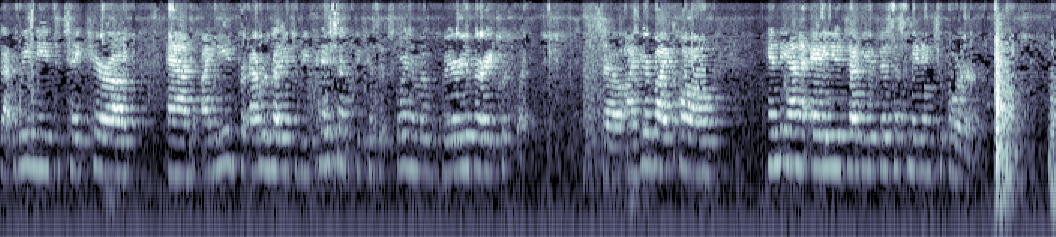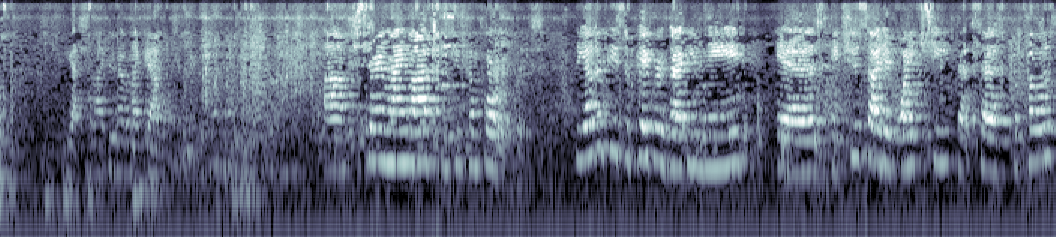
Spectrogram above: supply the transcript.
that we need to take care of, and I need for everybody to be patient because it's going to move very, very quickly. So I hereby call Indiana AAUW business meeting to order. Yes, and I do have my gavel. Um, Sharon Langlotz, would you come forward, please? The other piece of paper that you need is a two-sided white sheet that says Proposed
